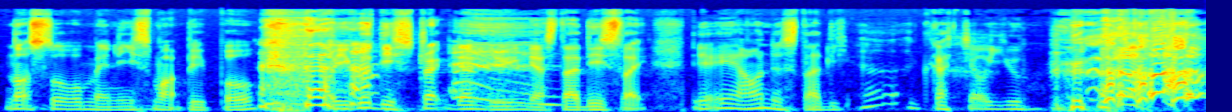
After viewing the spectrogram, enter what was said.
Not so many smart people, or you could distract them during their studies. Like, hey, I want to study. Ah, kacau you.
